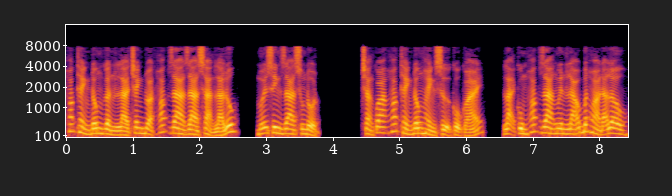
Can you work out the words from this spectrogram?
Hoắc Thành Đông gần là tranh đoạt Hoắc gia gia sản là lúc, mới sinh ra xung đột. Chẳng qua Hoắc Thành Đông hành sự cổ quái, lại cùng Hoắc gia nguyên lão bất hòa đã lâu,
